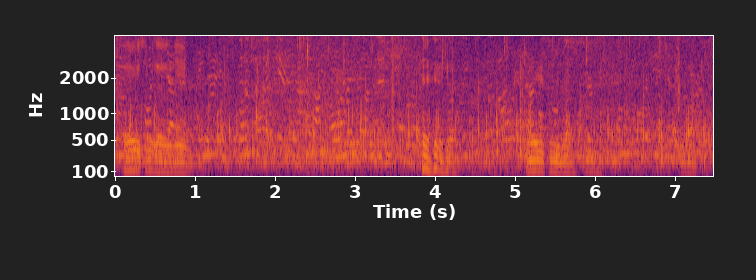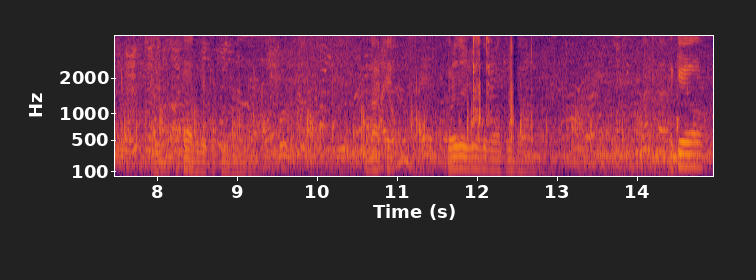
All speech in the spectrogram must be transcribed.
다녀오겠습니다 형님 갔다 와서 뵙겠습니다 전화할게요 그래도 주셔서 고맙습니다 할게요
